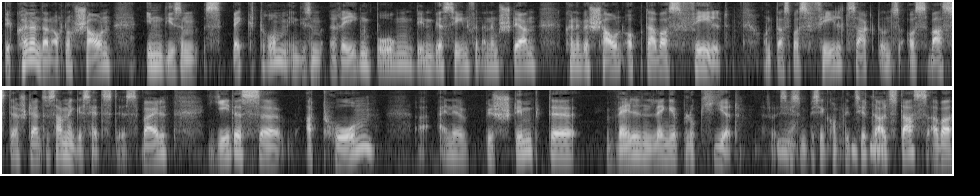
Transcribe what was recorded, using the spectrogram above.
Wir können dann auch noch schauen, in diesem Spektrum, in diesem Regenbogen, den wir sehen von einem Stern, können wir schauen, ob da was fehlt. Und das, was fehlt, sagt uns, aus was der Stern zusammen zusammengesetzt ist, weil jedes äh, Atom äh, eine bestimmte Wellenlänge blockiert. Also es ja. ist ein bisschen komplizierter mhm. als das, aber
